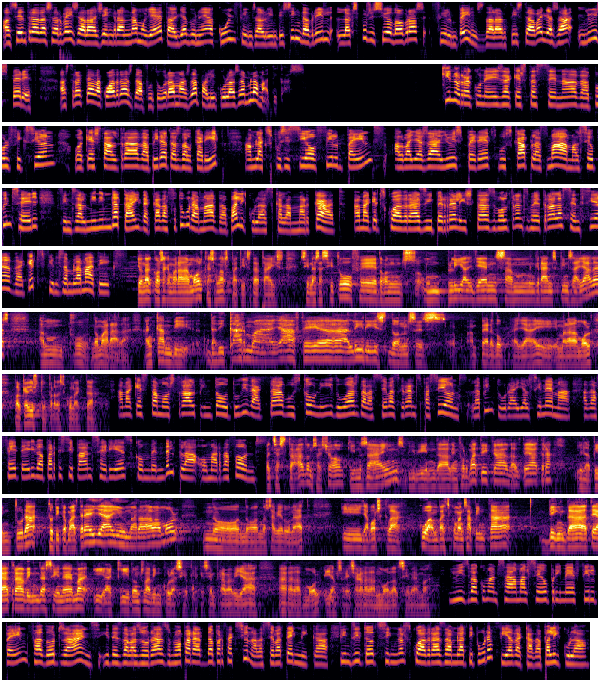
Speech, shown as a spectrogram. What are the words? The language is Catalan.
El Centre de Serveis a la Gent Gran de Mollet, el Lledoner, acull fins al 25 d'abril l'exposició d'obres Film Paints de l'artista ballesà Lluís Pérez. Es tracta de quadres de fotogrames de pel·lícules emblemàtiques. Qui no reconeix aquesta escena de Pulp Fiction o aquesta altra de Pirates del Carib? Amb l'exposició Film Paints, el ballesà Lluís Pérez busca plasmar amb el seu pincell fins al mínim detall de cada fotograma de pel·lícules que l'han marcat. Amb aquests quadres hiperrealistes vol transmetre l'essència d'aquests fils emblemàtics. Hi ha una cosa que m'agrada molt, que són els petits detalls. Si necessito fer, doncs, omplir el llenç amb grans pinzellades, amb, uf, no m'agrada. En canvi, dedicar-me allà a fer eh, l'iris, doncs és, em perdo allà i, i m'agrada molt pel que dius tu, per desconnectar. Amb aquesta mostra, el pintor autodidacta busca unir dues de les seves grans passions, la pintura i el cinema. De fet, ell va participar en sèries com Vent del Pla o Mar de Fons. Vaig estar, doncs això, 15 anys vivint de la informàtica, del teatre, i la pintura, tot i que m'atreia i m'agradava molt, no, no, no s'havia donat. I llavors, clar, quan vaig començar a pintar, vinc de teatre, vinc de cinema i aquí doncs la vinculació, perquè sempre m'havia agradat molt i em segueix agradant molt el cinema. Lluís va començar amb el seu primer Phil Paint fa 12 anys i des d'aleshores no ha parat de perfeccionar la seva tècnica. Fins i tot signa els quadres amb la tipografia de cada pel·lícula.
